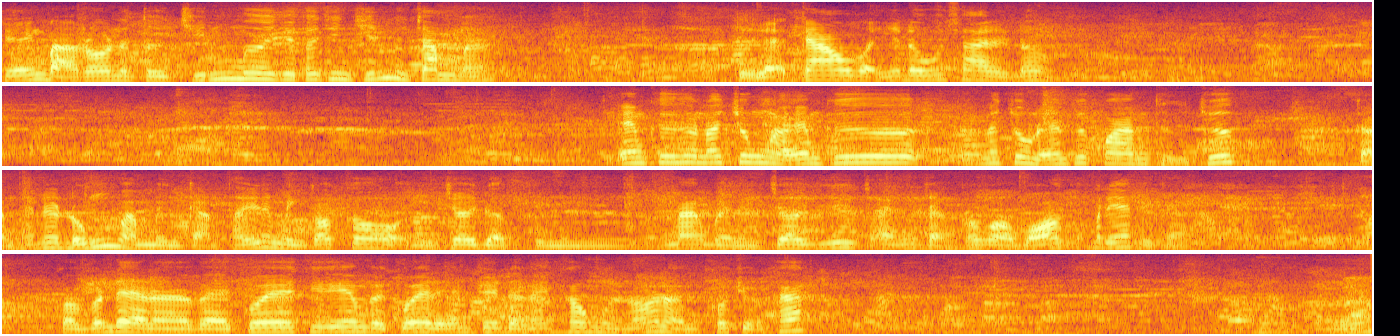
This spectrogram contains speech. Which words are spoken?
Thì anh bảo rồi là từ 90 cho tới 99 phần trăm mà. Tỷ lệ cao vậy chứ đâu có sai được đâu. Em cứ nói chung là em cứ, nói chung là em cứ qua em thử trước cảm thấy nó đúng và mình cảm thấy là mình có cơ hội mình chơi được thì mình mang về mình chơi, chứ anh cũng chẳng có gò bó, bắt ép gì cả còn vấn đề là về quê, khi em về quê để em chơi được hay không thì nó là một câu chuyện khác Đúng.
